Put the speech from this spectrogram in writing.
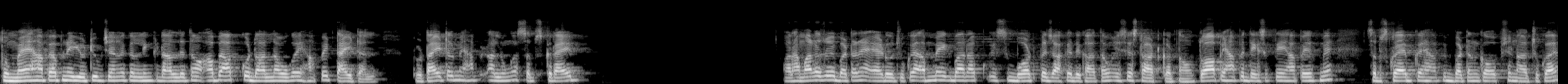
तो मैं यहाँ पे अपने यूट्यूब चैनल का लिंक डाल देता हूँ। अब आपको डालना होगा यहाँ पे टाइटल तो टाइटल में यहाँ पे डालूँगा सब्सक्राइब और हमारा जो ये बटन है ऐड हो चुका है। अब मैं एक बार आप इस बॉट पे जाके दिखाता हूँ, इसे स्टार्ट करता हूँ। तो आप यहाँ पे देख सकते हैं, यहाँ पे इसमें सब्सक्राइब का यहाँ पे बटन का ऑप्शन आ चुका है।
